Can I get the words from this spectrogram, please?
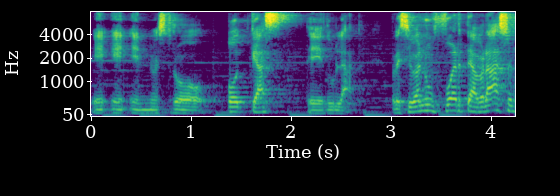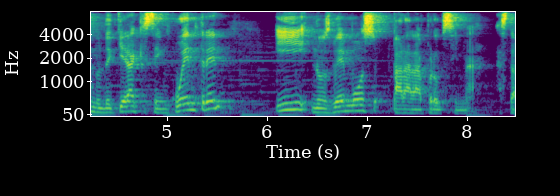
eh, eh, en nuestro podcast de EduLab. Reciban un fuerte abrazo en donde quiera que se encuentren y nos vemos para la próxima. Hasta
